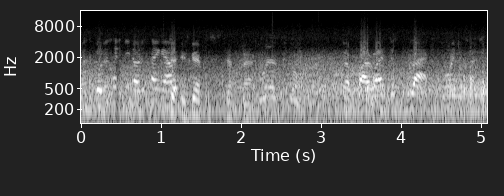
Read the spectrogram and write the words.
Let's go. Just, you know, just hang out. He's gonna have to step back. Where's he going? gonna fly right. Just relax. You won't even touch it.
